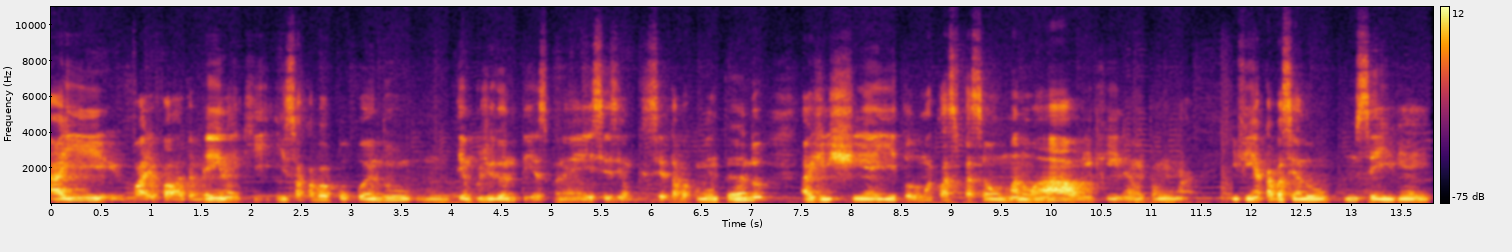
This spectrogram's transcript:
aí vale falar também, né, que isso acaba poupando um tempo gigantesco, né? Esse exemplo que você estava comentando, a gente tinha aí toda uma classificação manual, enfim, né? Então, enfim, acaba sendo um saving aí.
